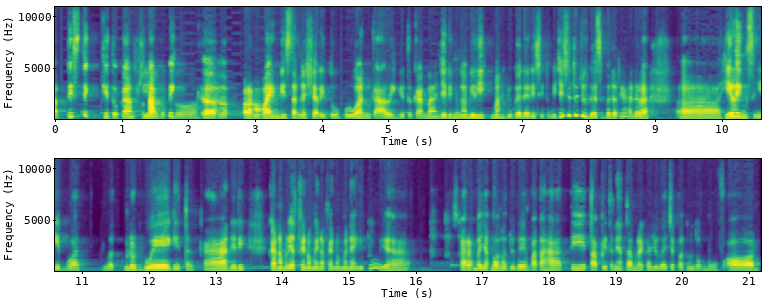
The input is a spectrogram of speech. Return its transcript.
artistik gitu kan terus Iya apik uh, orang lain bisa nge-share itu puluhan kali gitu karena jadi mengambil hikmah juga dari situ which is itu juga sebenarnya adalah uh, healing sih buat buat menurut gue gitu kan jadi karena melihat fenomena-fenomena itu ya sekarang banyak banget juga yang patah hati tapi ternyata mereka juga cepat untuk move on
